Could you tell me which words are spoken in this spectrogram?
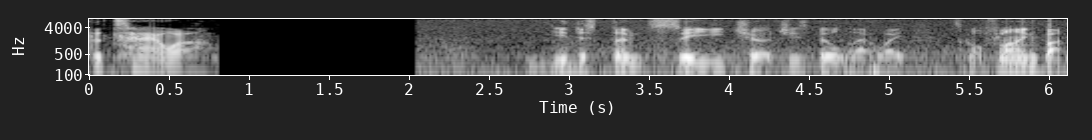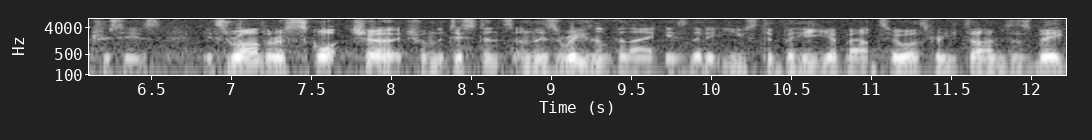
the tower. You just don't see churches built that way. It's got flying buttresses. It's rather a squat church from the distance, and there's a reason for that is that it used to be about two or three times as big.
